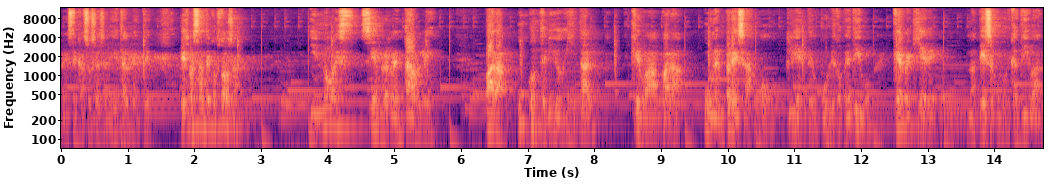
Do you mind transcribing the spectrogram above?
en este caso se hace digitalmente, es bastante costosa y no es siempre rentable para un contenido digital que va para una empresa o cliente o público objetivo que requiere una pieza comunicativa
